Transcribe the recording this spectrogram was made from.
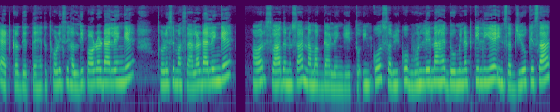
ऐड कर देते हैं। तो थोड़ी सी हल्दी पाउडर डालेंगे, थोड़े से मसाला डालेंगे और स्वाद अनुसार नमक डालेंगे। तो इनको सभी को भून लेना है दो मिनट के लिए इन सब्जियों के साथ।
